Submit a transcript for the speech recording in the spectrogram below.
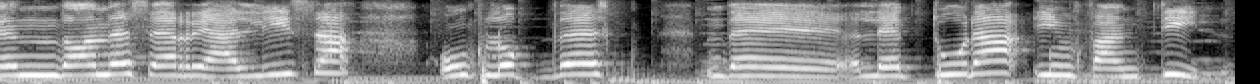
En donde se realiza un club de, de lectura infantil.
